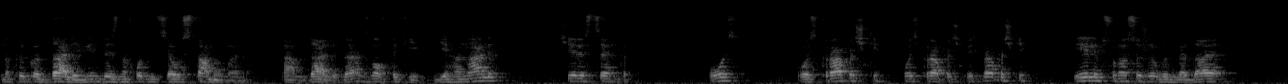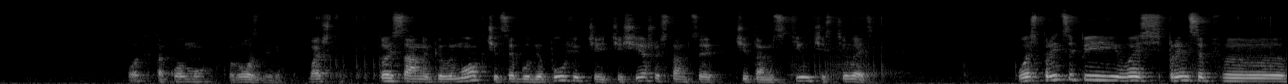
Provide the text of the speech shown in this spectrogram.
Наприклад, далі він десь знаходиться ось там у мене. Там, далі, да? знов таки діагоналі через центр. Ось, ось крапочки, ось крапочки, ось крапочки. І еліпс у нас вже виглядає от в такому розмірі. Бачите? Той самий килимок, чи це буде пуфік, чи, чи ще щось там, це, чи там стіл, чи стілець. Ось, в принципі, весь принцип, е,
